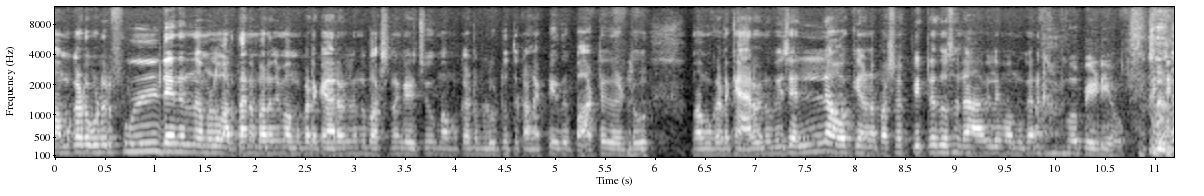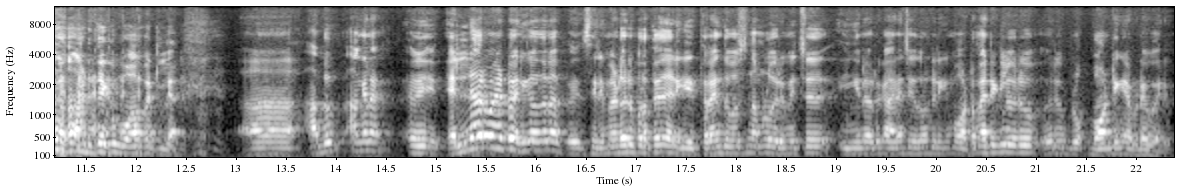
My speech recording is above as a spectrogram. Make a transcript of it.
മമ്മൂക്കയുടെ കൂടെ ഒരു ഫുൾ ഡേ നിന്ന് നമ്മൾ വർത്താനം പറഞ്ഞു മമ്മൂക്കയുടെ കാരോനിൽ നിന്ന് ഭക്ഷണം കഴിച്ചു മമ്മൂക്കയുടെ ബ്ലൂടൂത്ത് കണക്ട് ചെയ്ത് പാട്ട് കേട്ടു മമ്മൂക്കയുടെ കാരോൻ ഉപയോഗിച്ച് എല്ലാം ഓക്കെയാണ് പക്ഷെ പിറ്റേ ദിവസം രാവിലെ മമ്മൂക്കാനെ കാണുമ്പോൾ പേടിയാവും. അടുത്തേക്ക് പോകാൻ പറ്റില്ല. അതും അങ്ങനെ എല്ലാവരുമായിട്ടും എനിക്ക് തോന്നുന്നു സിനിമയുടെ ഒരു പ്രത്യേകത ആയിരിക്കും. ഇത്രയും ദിവസം നമ്മൾ ഒരുമിച്ച് ഇങ്ങനെ ഒരു കാര്യം ചെയ്തുകൊണ്ടിരിക്കുമ്പോൾ ഓട്ടോമാറ്റിക്കലി ഒരു ഒരു ബോണ്ടിങ് എവിടെ വരും?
